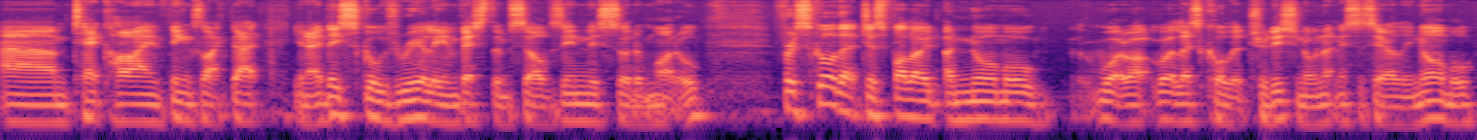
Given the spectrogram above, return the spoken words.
um, Tech High, and things like that, you know these schools really invest themselves in this sort of model. For a school that just followed a normal what, well, let's call it traditional, not necessarily normal,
